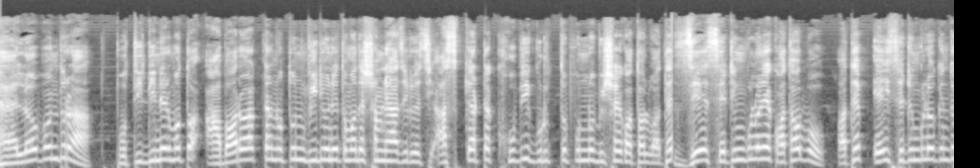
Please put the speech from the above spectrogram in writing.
হ্যালো বন্ধুরা, প্রতিদিনের মতো আবারও একটা নতুন ভিডিও নিয়ে তোমাদের সামনে হাজির হয়েছি। আজকে একটা খুবই গুরুত্বপূর্ণ বিষয়ে কথা বলব অর্থাৎ যে সেটিংগুলো নিয়ে কথা বলব অর্থাৎ এই সেটিংগুলো কিন্তু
